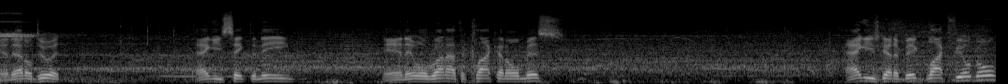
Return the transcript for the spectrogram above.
And that'll do it. Aggies take the knee, and they will run out the clock on Ole Miss. Aggies got a big block field goal.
